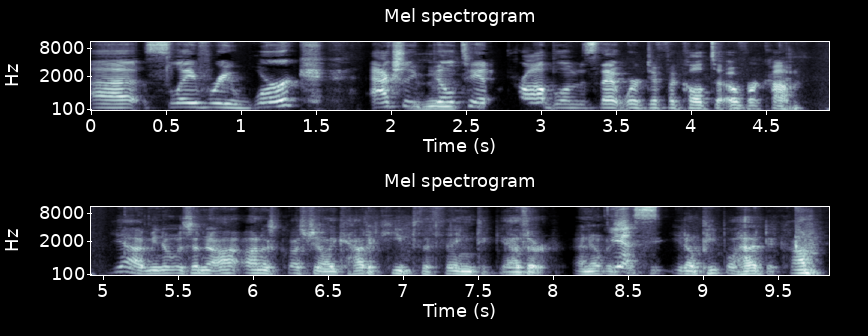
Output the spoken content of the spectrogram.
uh, slavery work actually mm-hmm. built in problems that were difficult to overcome. Yeah, I mean, it was an honest question, like how to keep the thing together, and it was, yes. you know, people had to comp-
